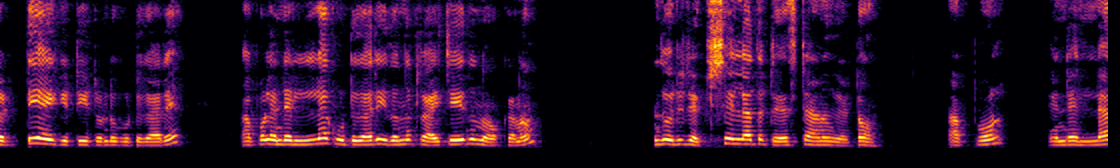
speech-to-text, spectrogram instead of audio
റെഡിയായി കിട്ടിയിട്ടുണ്ട് കൂട്ടുകാരെ. അപ്പോൾ എന്റെ എല്ലാ കൂട്ടുകാരും ഇതൊന്ന് ട്രൈ ചെയ്ത് നോക്കണം. ഇതൊരു രക്ഷയില്ലാത്ത ടേസ്റ്റാണ് കേട്ടോ. അപ്പോൾ എന്റെ എല്ലാ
